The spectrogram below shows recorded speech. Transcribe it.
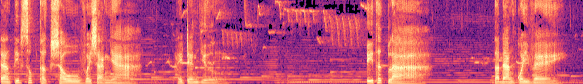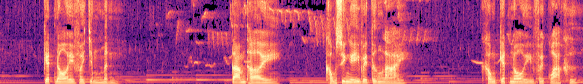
đang tiếp xúc thật sâu với sàn nhà hay trên giường. Ý thức là ta đang quay về kết nối với chính mình. Tạm thời không suy nghĩ về tương lai, không kết nối với quá khứ.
